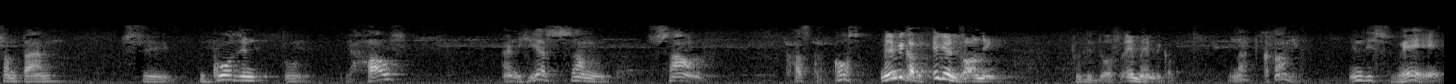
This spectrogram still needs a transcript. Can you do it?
sometime she goes into the house and hears some sound. Khaska, goes, may be coming, again running to the door. Hey, may be coming. Not coming. In this way,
